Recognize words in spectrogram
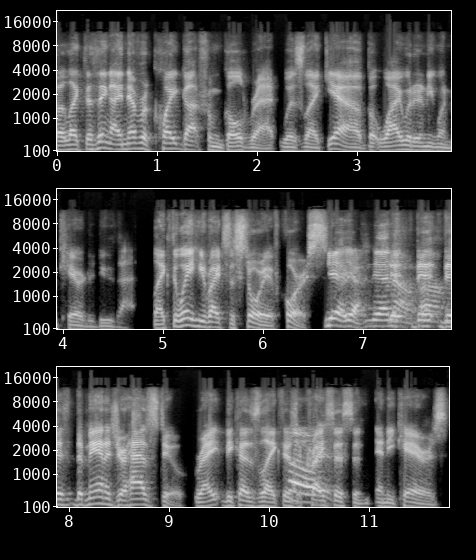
but like the thing I never quite got from Goldratt was like, yeah, but why would anyone care to do that? Like the way he writes the story, of course. yeah yeah yeah The, no, the, um, the, the manager has to, right? Because like there's Oh, a crisis and, and he cares.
